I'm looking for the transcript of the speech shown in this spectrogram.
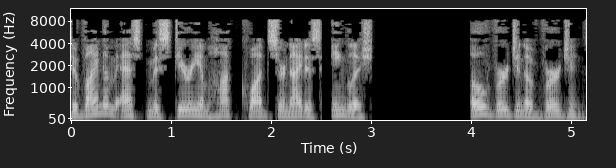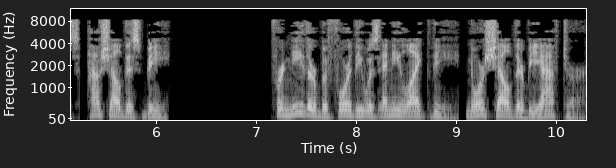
Divinum est mysterium hoc quod cernitus, English O Virgin of Virgins, how shall this be? For neither before thee was any like thee, nor shall there be after.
